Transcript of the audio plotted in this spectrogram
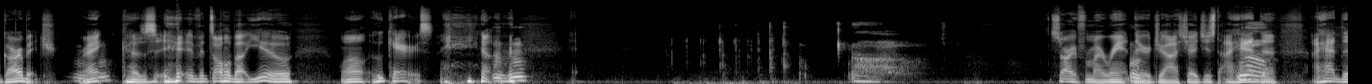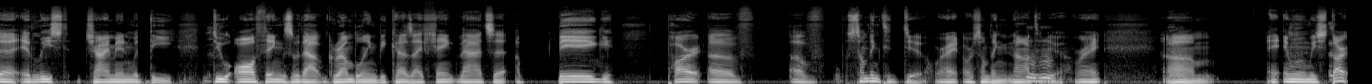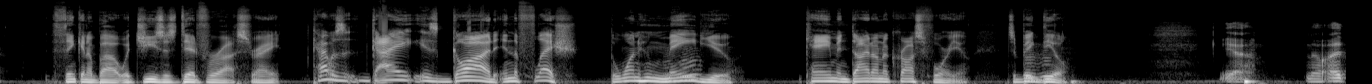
garbage, mm-hmm. right? Because if it's all about you, well, who cares? you know? Mm-hmm. Sorry for my rant there, Josh. I just I had no. to I had to at least chime in with the do all things without grumbling because I think that's a, a big part of of something to do, right, or something not mm-hmm. to do, right? Um, and, and when we start thinking about what Jesus did for us, right? Guy was guy is God in the flesh, the one who mm-hmm. made you, came and died on a cross for you. It's a big mm-hmm. deal. Yeah. No, I.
